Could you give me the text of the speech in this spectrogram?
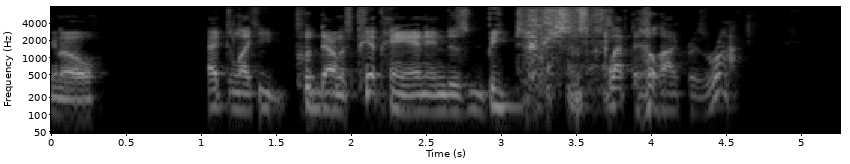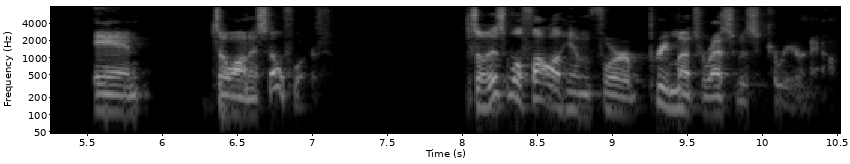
you know, acting like he put down his pip hand and just beat, slapped the hell out of Chris Rock, and so on and so forth. So this will follow him for pretty much the rest of his career now.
